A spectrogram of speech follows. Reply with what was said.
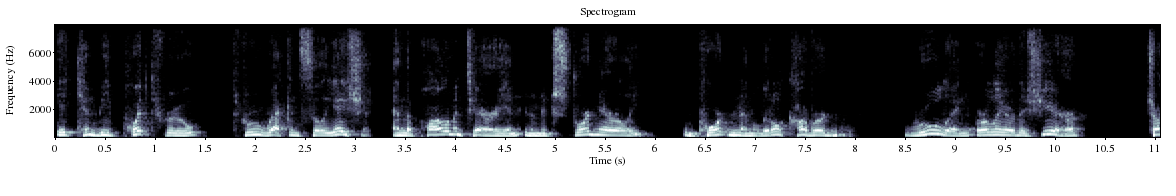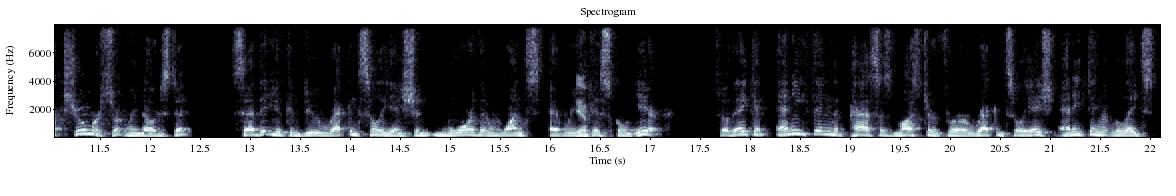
it can be put through through reconciliation. And the parliamentarian, in an extraordinarily important and little covered ruling earlier this year, Chuck Schumer certainly noticed it, said that you can do reconciliation more than once every yep. fiscal year. So they can anything that passes muster for reconciliation, anything that relates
